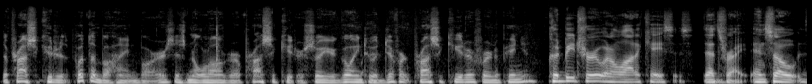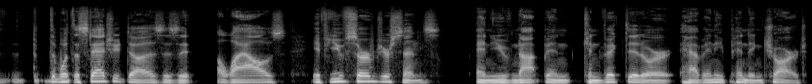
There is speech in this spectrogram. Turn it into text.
the prosecutor that put them behind bars is no longer a prosecutor. So you're going to a different prosecutor for an opinion? Could be true in a lot of cases. That's right. And so th- what the statute does is it allows, if you've served your sentence, and you've not been convicted or have any pending charge,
